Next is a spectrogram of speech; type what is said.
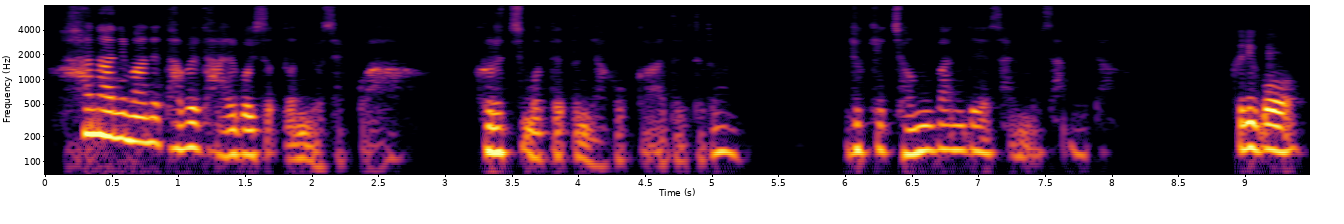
하나님 안에 답을 다 알고 있었던 요셉과 그렇지 못했던 야곱과 아들들은 이렇게 정반대의 삶을 삽니다. 그리고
